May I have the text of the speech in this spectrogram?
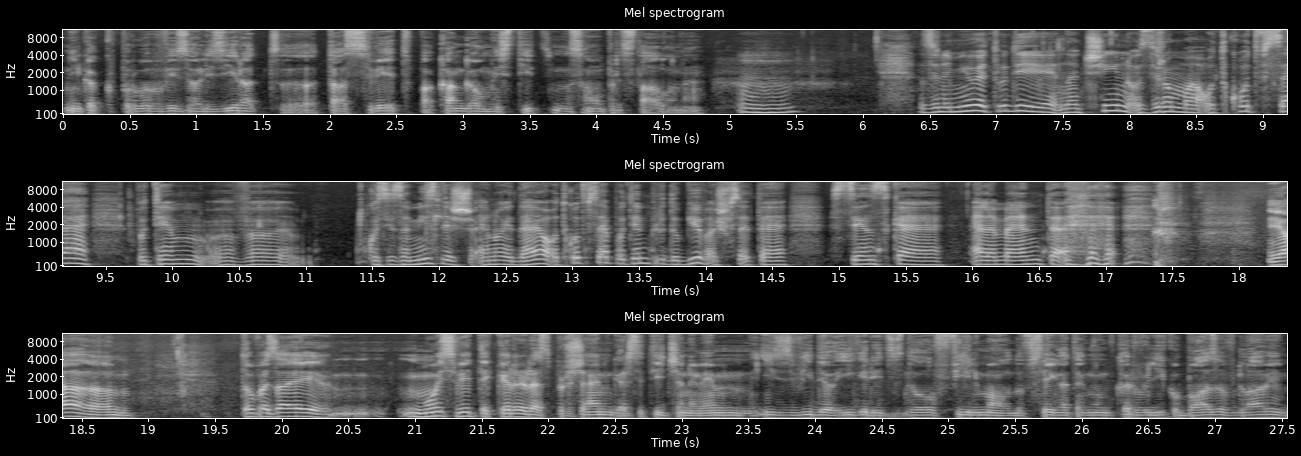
nekako proval vizualizirati uh, ta svet, pa kam ga umestiti na samo predstavo. Uh mhm. -huh. Zanimiv je tudi način, oziroma odkot vse potem. V, ko si zamisliš eno idejo, odkot vse potem pridobivaš vse te scenske elemente. ja, um, to pa zdaj, moj svet je kar razpršen, kar se tiče vem, iz video igric do filmov, do vsega, tako imam kar veliko bazo v glavi.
